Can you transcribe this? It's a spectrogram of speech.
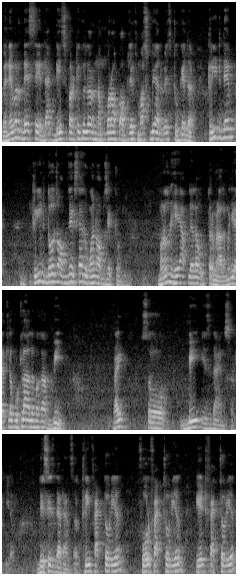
When they say that this particular number of object must be always together treat them treat those objects as one object only म्हणून हे आपल्याला उत्तर मिळालं. म्हणजे यातलं कुठलं आलं बघा? B right so B is the answer here this is that answer three factorial four factorial eight factorial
